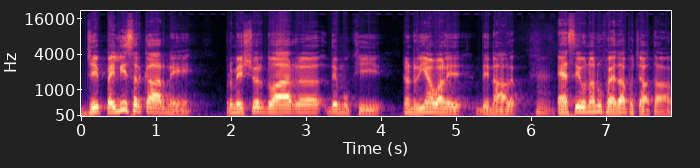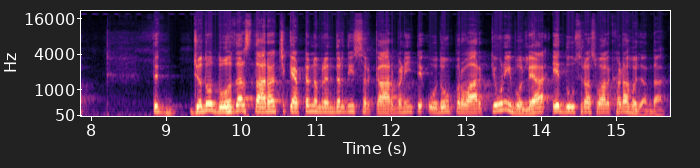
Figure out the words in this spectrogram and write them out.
ਜੇ ਪਹਿਲੀ ਸਰਕਾਰ ਨੇ ਪਰਮੇਸ਼ਵਰ ਦਵਾਰ ਦੇ ਮੁਖੀ ਢੰਡਰੀਆਂ ਵਾਲੇ ਦੇ ਨਾਲ ਐਸੇ ਉਹਨਾਂ ਨੂੰ ਫਾਇਦਾ ਪਹੁੰਚਾਤਾ ਤੇ ਜਦੋਂ 2017 ਚ ਕੈਪਟਨ ਅਮਰਿੰਦਰ ਦੀ ਸਰਕਾਰ ਬਣੀ ਤੇ ਉਦੋਂ ਪਰਿਵਾਰ ਕਿਉਂ ਨਹੀਂ ਬੋਲਿਆ ਇਹ ਦੂਸਰਾ ਸਵਾਲ ਖੜਾ ਹੋ ਜਾਂਦਾ।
